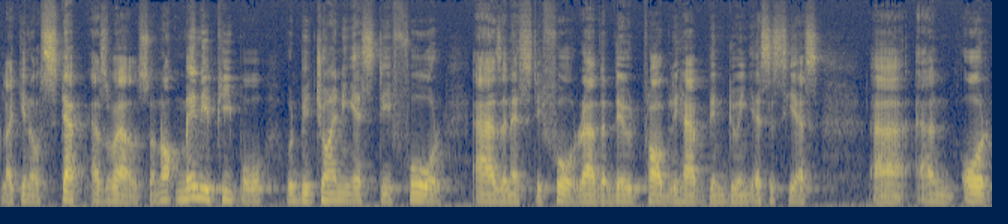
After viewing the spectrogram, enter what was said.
like you know step as well. So not many people would be joining st4 as an st4 rather they would probably have been doing sscs uh, and or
